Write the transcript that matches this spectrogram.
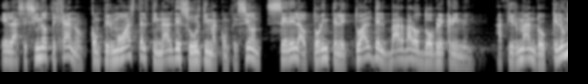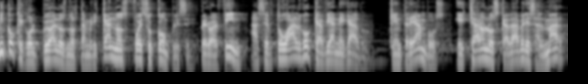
El asesino tejano confirmó hasta el final de su última confesión ser el autor intelectual del bárbaro doble crimen afirmando que el único que golpeó a los norteamericanos fue su cómplice, pero al fin aceptó algo que había negado, que entre ambos echaron los cadáveres al mar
